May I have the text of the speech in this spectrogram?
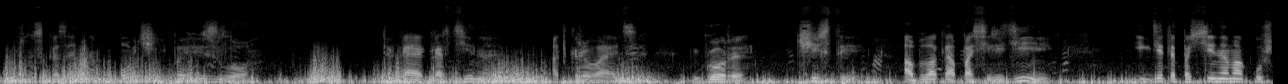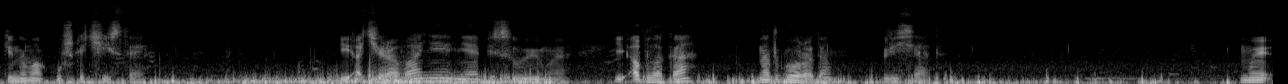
Можно сказать, нам очень повезло. Такая картина открывается. Горы чистые, облака посередине и где-то почти на макушке, но макушка чистая. И очарование неописуемое. И облака над городом висят. Мы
